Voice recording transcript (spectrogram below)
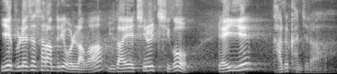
이에 블레셋 사람들이 올라와 유다의 진을 치고 레이에 가득한지라.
